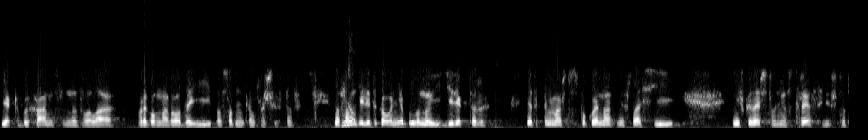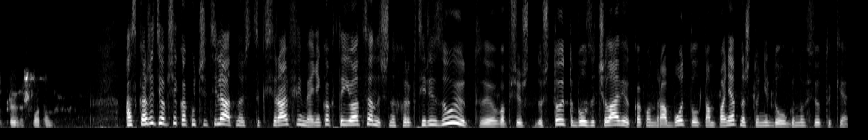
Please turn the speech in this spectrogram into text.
якобы Ханса назвала врагом народа и пособником фашистов. На самом ну... деле такого не было, ну и директор, я так понимаю, что спокойно отнеслась и не сказать, что у нее стресс или что-то произошло там. А скажите вообще, как учителя относятся к Серафиме? Они как-то ее оценочно характеризуют э, вообще, что, что это был за человек, как он работал? Там понятно, что недолго, но все-таки.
